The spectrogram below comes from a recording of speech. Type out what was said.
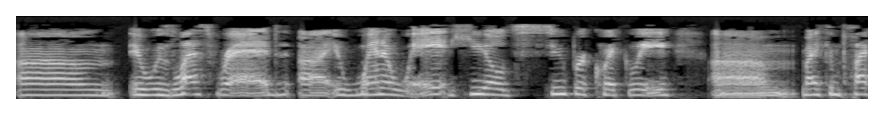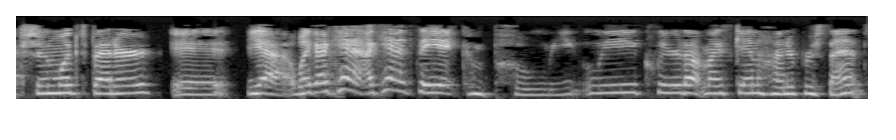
Um it was less red. Uh it went away. It healed super quickly. Um my complexion looked better. It yeah like i can't i can't say it completely cleared up my skin 100%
